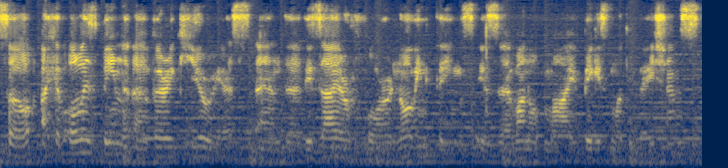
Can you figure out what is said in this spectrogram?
So I have always been uh, very curious, and the desire for knowing things is uh, one of my biggest motivations.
